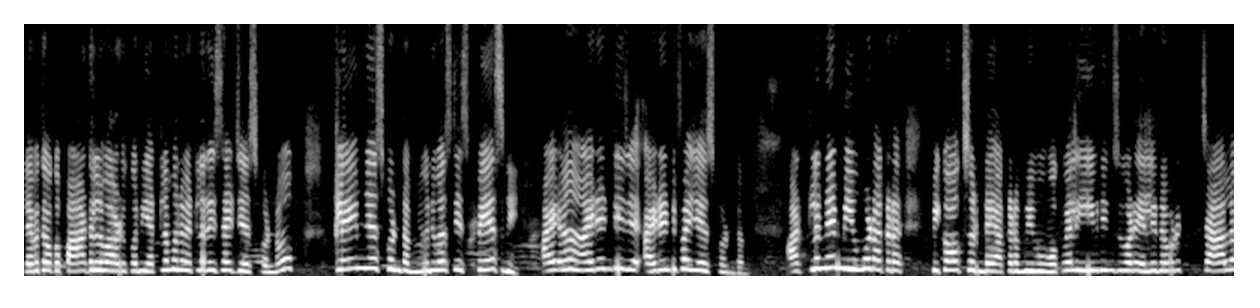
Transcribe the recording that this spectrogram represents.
లేకపోతే ఒక పాటలు వాడుకొని ఎట్లా మనం ఎట్లా రిసైడ్ చేసుకుంటాం? క్లెయిమ్ చేసుకుంటాం యూనివర్సిటీ స్పేస్ని ఐడెంటి ఐడెంటిఫై చేసుకుంటాం. అట్లనే మేము కూడా అక్కడ పికాక్స్ ఉంటాయి. అక్కడ మేము ఒకవేళ ఈవినింగ్స్ కూడా వెళ్ళినప్పుడు చాలా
